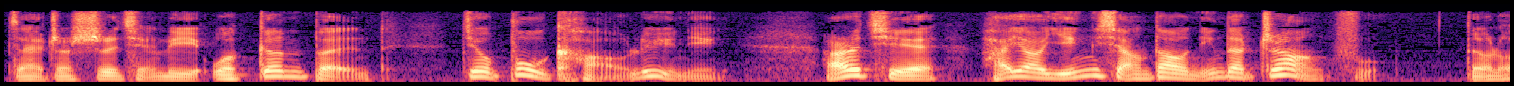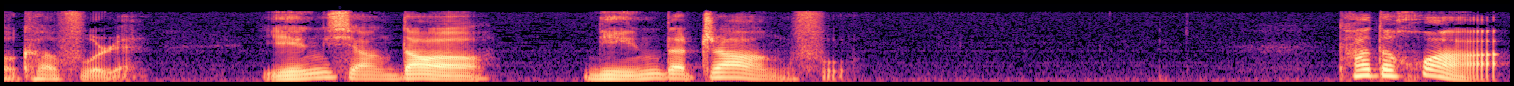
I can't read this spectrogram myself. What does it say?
在这事情里，我根本。就不考虑您，而且还要影响到您的丈夫，德洛克夫人，影响到您的丈夫。他的话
